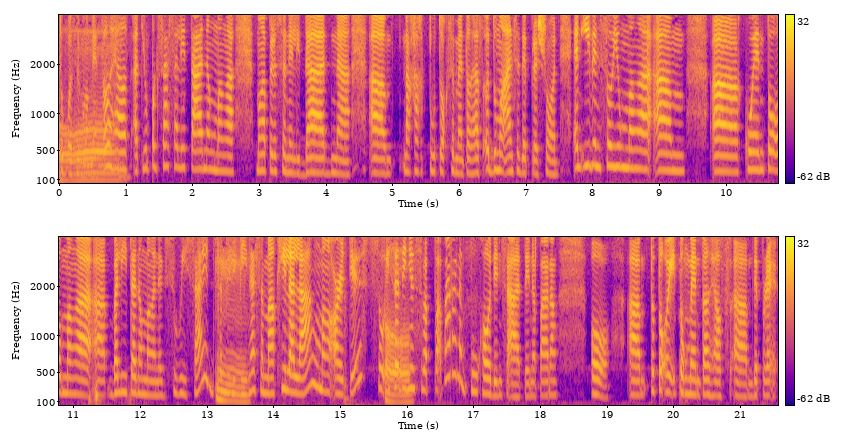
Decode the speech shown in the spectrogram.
tungkol sa mga mental health at yung pagsasalita ng mga mga personalidad na um, nakatutok sa mental health o dumaan sa depression. And even so yung mga um, ah, kwento o mga ah, balita ng mga nag-suicide sa Pilipinas na mga kilalang mga artists. So isa Oo. din yun sa pa- parang nagpukaw din sa atin na parang oh um, totoo itong mental health um, depre-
